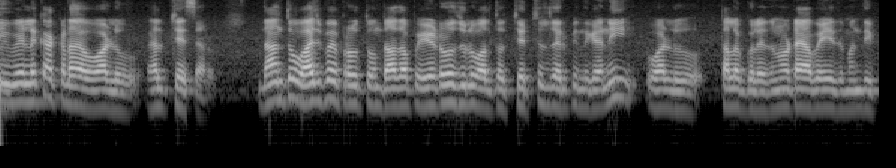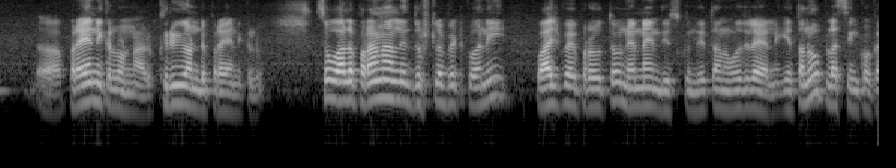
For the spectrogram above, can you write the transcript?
ఈ వీళ్ళకి అక్కడ వాళ్ళు హెల్ప్ చేశారు. దాంతో వాజ్పేయి ప్రభుత్వం దాదాపు ఏడు రోజులు వాళ్ళతో చర్చలు జరిపింది కానీ వాళ్ళు తలగ్గలేదు. నూట యాభై ఐదు మంది ప్రయాణికులు ఉన్నారు క్రూ అండ్ ప్రయాణికులు. సో వాళ్ళ ప్రాణాలని దృష్టిలో పెట్టుకొని వాజ్పేయి ప్రభుత్వం నిర్ణయం తీసుకుంది. ఇతను వదిలేయాలని ఇతను ప్లస్ ఇంకొక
